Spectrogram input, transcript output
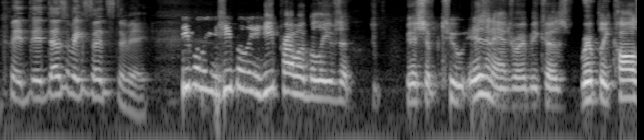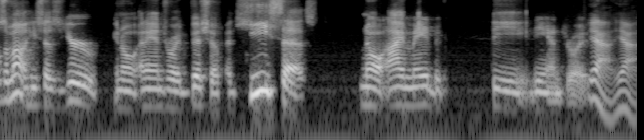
it, it doesn't make sense to me he believe, he believe, he probably believes that Bishop Two is an android because Ripley calls him out. He says you're you know an android Bishop, and he says no, I made the the, the android. yeah yeah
